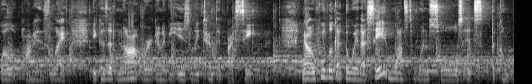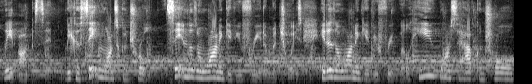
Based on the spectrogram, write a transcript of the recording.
will upon His life. Because if not, we're going to be easily tempted by Satan. Now, if we look at the way that Satan wants wants to win souls, it's the complete opposite. Because Satan wants control. Satan doesn't want to give you freedom of choice. He doesn't want to give you free will. He wants to have control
